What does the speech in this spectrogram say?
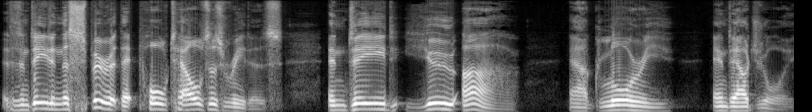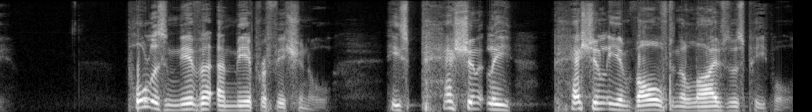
It is indeed in this spirit that Paul tells his readers, Indeed, you are our glory and our joy. Paul is never a mere professional. He's passionately passionately involved in the lives of his people.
